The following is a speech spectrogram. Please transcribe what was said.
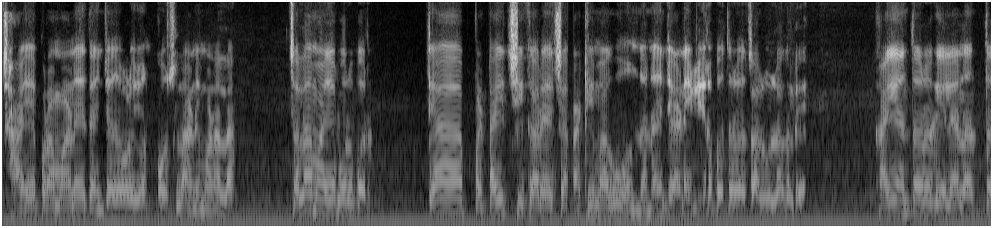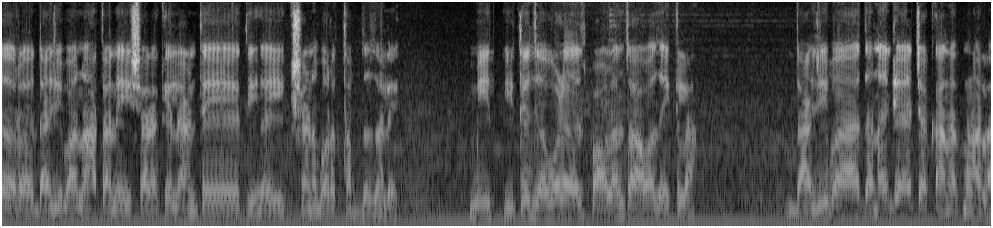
छायेप्रमाणे त्यांच्याजवळ येऊन पोचला आणि म्हणाला चला माझ्याबरोबर. त्या पटाईत शिकाऱ्याच्या पाठीमागून धनंजय आणि वीरभद्र चालू लागले. काही अंतर गेल्यानंतर दाजीबानं हाताने इशारा केला आणि ते तिघाही क्षणभर थब्द झाले. मी इथे जवळच पावलांचा आवाज ऐकला. दाजीबा धनंजयाच्या कानात म्हणाला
